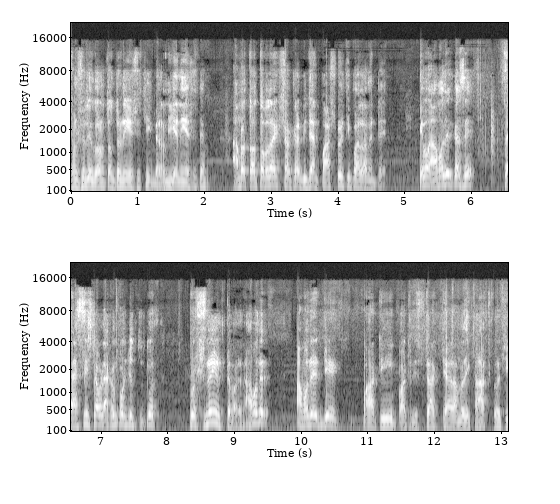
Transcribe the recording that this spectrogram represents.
সংসদীয় গণতন্ত্র নিয়ে এসেছি, ম্যাডাম জিয়া নিয়ে এসেছেন। আমরা তত্ত্বাবধায়ক সরকার বিধান পাশ করেছি পার্লামেন্টে। এবং আমাদের কাছে ফ্যাসিস্ট আমরা এখন পর্যন্ত তো প্রশ্নই উঠতে পারে না। আমাদের আমাদের যে পার্টি পার্টির স্ট্রাকচার আমরা যে কাজ করেছি,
